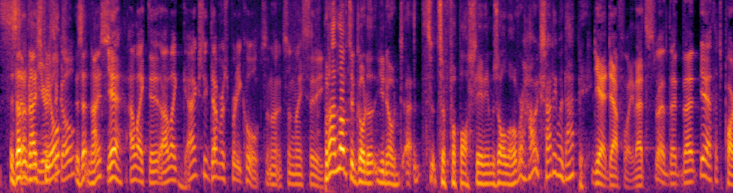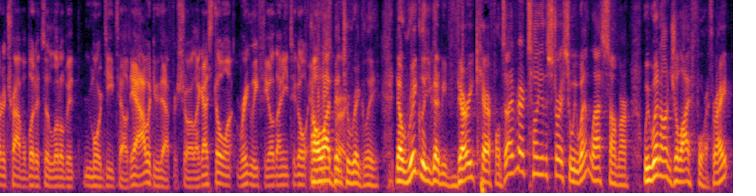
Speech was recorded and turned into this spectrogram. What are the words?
Is that a nice field? ago. Is that nice? Yeah, I liked it. I like actually Denver's pretty cool. It's a, it's a nice city. But I'd love to go to you know to, to football stadiums all over. How exciting would that be? yeah, definitely. That's uh, that, that. Yeah, that's part of travel, but it's a little bit more detailed. Yeah, I would do that for sure. Like I still want Wrigley Field. I need to go. Oh, I've been to Wrigley. Now, Wrigley, you got to be very careful. Did I ever tell you the story? So we went last summer. We went on July 4th, right?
